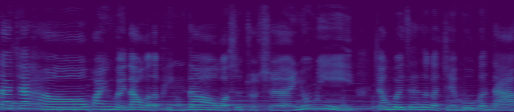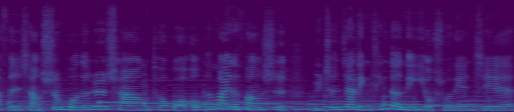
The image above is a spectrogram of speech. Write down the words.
大家好，欢迎回到我的频道，我是主持人 Yumi，将会在这个节目跟大家分享生活的日常，透过 Open m i d 的方式与正在聆听的你有所连接。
